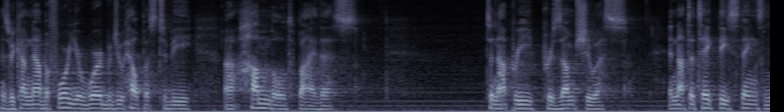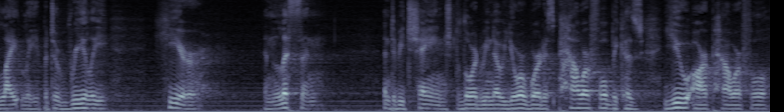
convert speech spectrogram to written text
as we come now before your word, would you help us to be uh, humbled by this, to not be presumptuous, and not to take these things lightly, but to really hear and listen and to be changed. Lord, we know your word is powerful because you are powerful.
